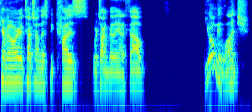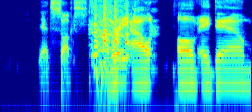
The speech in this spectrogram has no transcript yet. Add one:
Kevin, we're going to touch on this because we're talking about the NFL. You owe me lunch. Yeah, it sucks. I'm already out of a damn.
